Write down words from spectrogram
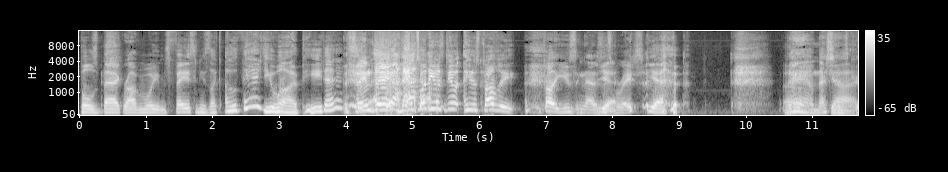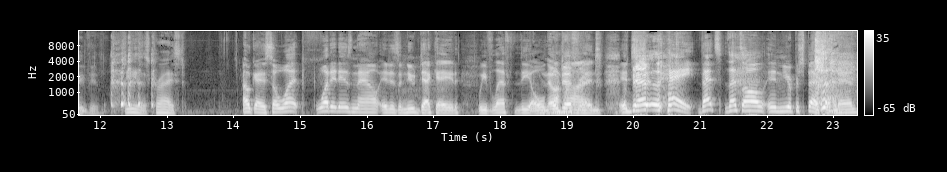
pulls back Robin Williams' face, and he's like, "Oh, there you are, Peter." The same thing. That's what he was doing. He was probably probably using that as Yeah. inspiration. Yeah. Damn, that shit God. is creepy. Jesus Christ. Okay, so what what it is now? It is a new decade. We've left the old No behind. different. It's, hey, that's that's all in your perspective, man.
